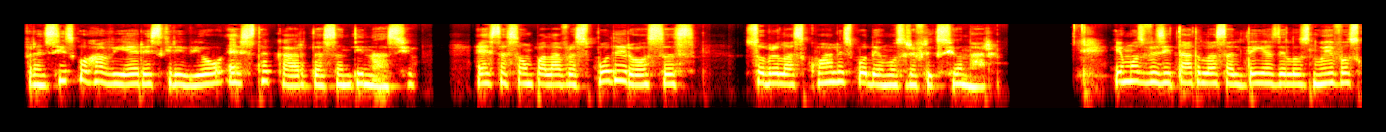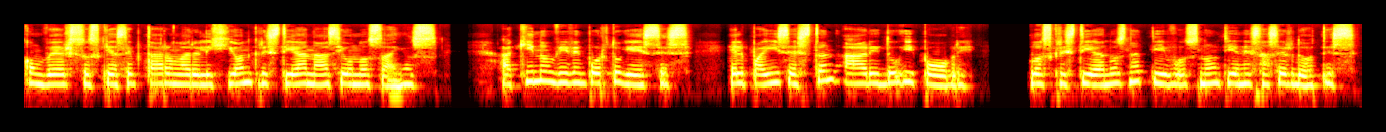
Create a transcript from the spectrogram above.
Francisco Javier escribió esta carta a San Ignacio. Estas son palabras poderosas sobre las cuales podemos reflexionar. Hemos visitado las aldeas de los nuevos conversos que aceptaron la religión cristiana hace unos años. Aquí no viven portugueses. El país es tan árido y pobre. Los cristianos nativos no tienen sacerdotes.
